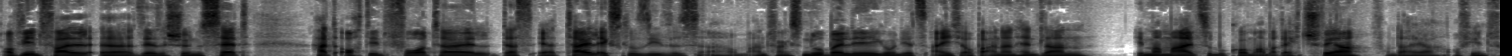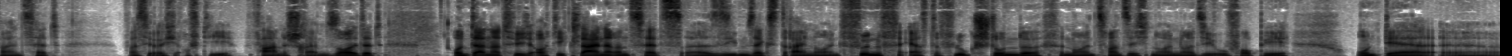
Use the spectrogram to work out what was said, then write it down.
Auf jeden Fall äh, sehr, sehr schönes Set. Hat auch den Vorteil, dass er teilexklusiv ist, äh, anfangs nur bei Lego und jetzt eigentlich auch bei anderen Händlern immer mal zu bekommen, aber recht schwer. Von daher auf jeden Fall ein Set, was ihr euch auf die Fahne schreiben solltet. Und dann natürlich auch die kleineren Sets äh, 76395, erste Flugstunde für 29,99 UVP und der, äh,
